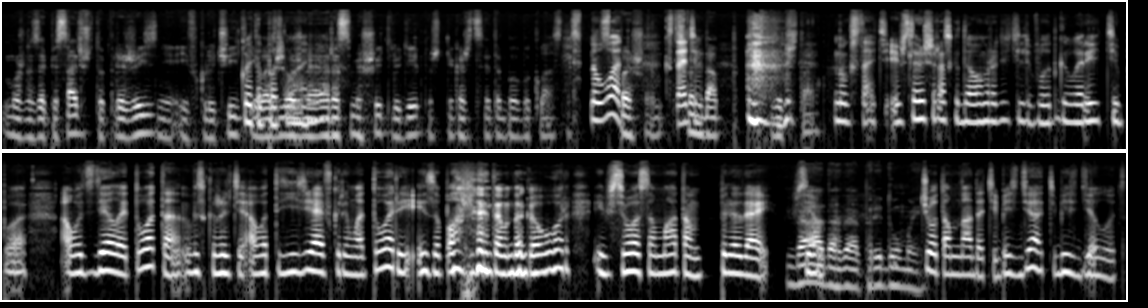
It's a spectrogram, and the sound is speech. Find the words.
можно записать, что при жизни и включить, и, возможно, пожелание. рассмешить людей, потому что, мне кажется, это было бы классно. Ну вот, Спешл, кстати- стендап зачитал. Ну, кстати, и в следующий раз, когда вам родители будут говорить, типа, а вот сделай то-то, вы скажите, а вот езжай в крематорий и заполняй там договор, и все сама там передай Да, всем, да, да, придумай. что там надо тебе сделать, тебе сделают.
